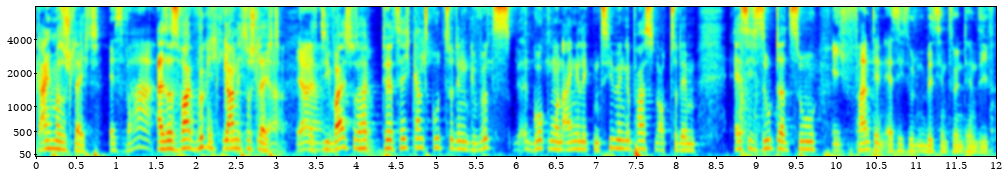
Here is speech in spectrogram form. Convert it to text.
gar nicht mal so schlecht. Es war. Also es war wirklich Okay. gar nicht so schlecht. Ja, ja, also ja. die Weißwurst hat tatsächlich ganz gut zu den Gewürzgurken und eingelegten Zwiebeln gepasst und auch zu dem Essigsud dazu. Ich fand den Essigsud ein bisschen zu intensiv.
